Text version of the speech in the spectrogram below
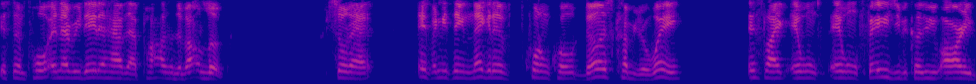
it's important every day to have that positive outlook, so that if anything negative, quote unquote, does come your way, it's like it won't it won't faze you because you've already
